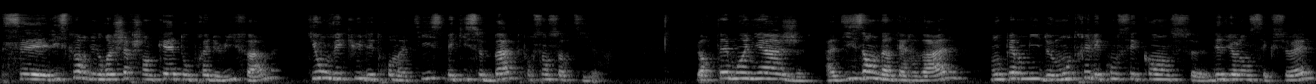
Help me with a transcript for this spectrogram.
c'est l'histoire d'une recherche enquête auprès de huit femmes qui ont vécu des traumatismes et qui se battent pour s'en sortir. Leurs témoignages à 10 ans d'intervalle m'ont permis de montrer les conséquences des violences sexuelles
